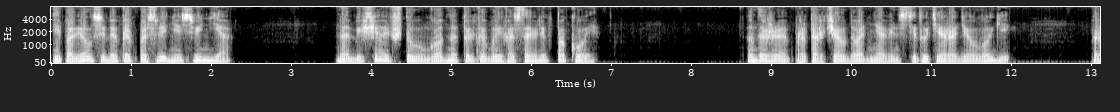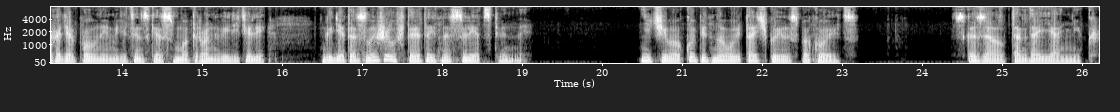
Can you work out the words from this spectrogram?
и повел себя как последняя свинья но обещают что угодно, только бы их оставили в покое. Он даже проторчал два дня в институте радиологии, проходя полный медицинский осмотр, он, видите ли, где-то слышал, что это наследственное. Ничего, купит новую тачку и успокоится. сказал тогда Янник.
